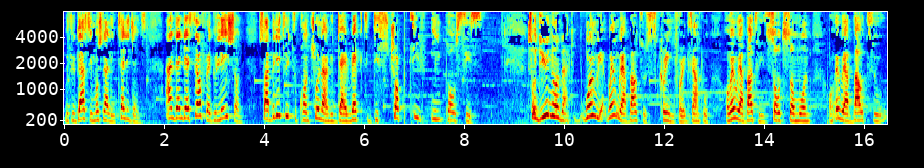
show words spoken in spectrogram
with regards to emotional intelligence. And then there's self regulation. So, ability to control and redirect disruptive impulses. So, do you know that when we when we're about to scream, for example, or when we're about to insult someone, or when we're about to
